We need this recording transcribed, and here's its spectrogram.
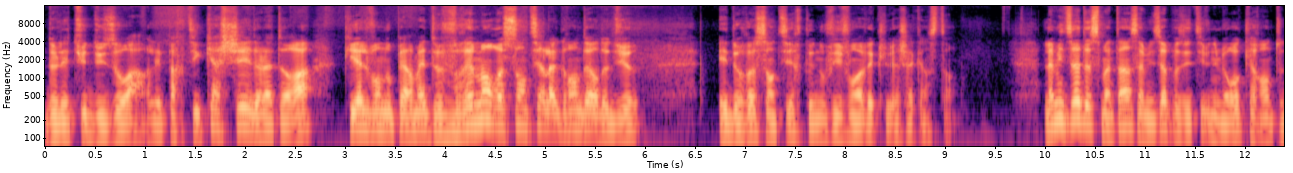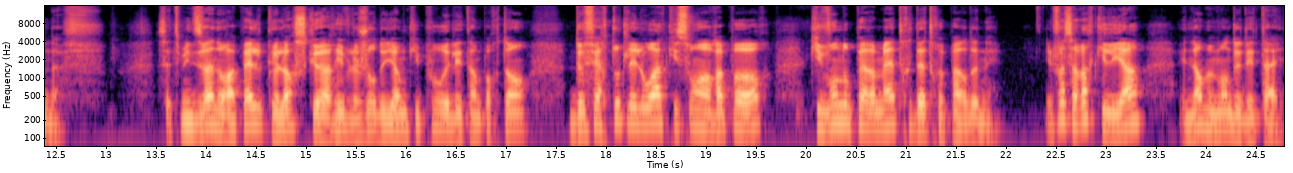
de l'étude du Zohar, les parties cachées de la Torah, qui elles vont nous permettre de vraiment ressentir la grandeur de Dieu et de ressentir que nous vivons avec lui à chaque instant. La mitzvah de ce matin, c'est la mitzvah positive numéro 49. Cette mitzvah nous rappelle que lorsque arrive le jour de Yom Kippour, il est important de faire toutes les lois qui sont en rapport, qui vont nous permettre d'être pardonnés. Il faut savoir qu'il y a énormément de détails.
